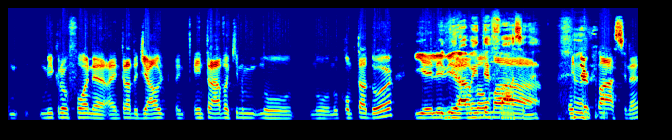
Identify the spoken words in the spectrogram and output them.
um microfone, a entrada de áudio entrava aqui no, no, no, no computador e ele e virava, virava interface, uma. Né? Interface, né?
